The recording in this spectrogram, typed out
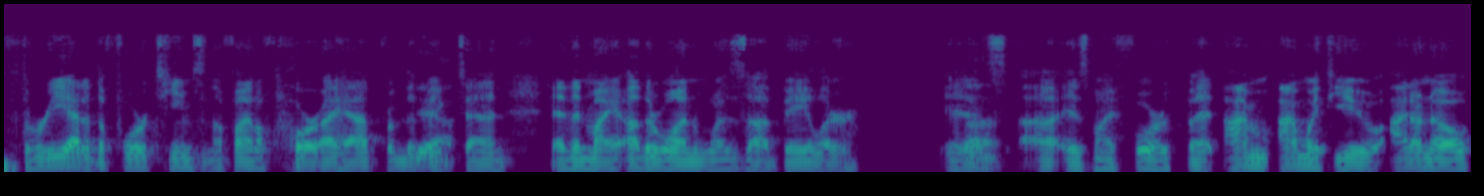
three out of the four teams in the final four I have from the Yeah. Big Ten. And then my other one was uh, Baylor is, uh, is my fourth, but I'm, I'm with you. I don't know.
